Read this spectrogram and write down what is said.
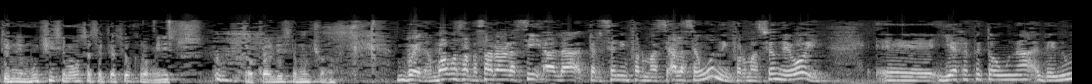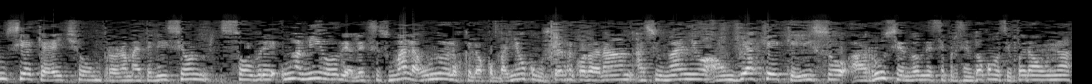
tiene muchísima más aceptación que los ministros, lo cual dice mucho, ¿no? Bueno, vamos a pasar ahora sí a la tercera información, a la segunda información de hoy. Eh, y es respecto a una denuncia que ha hecho un programa de televisión sobre un amigo de Alexis Humala, uno de los que lo acompañó, como ustedes recordarán, hace un año a un viaje que hizo a Rusia, en donde se presentó como si fuera una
